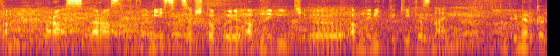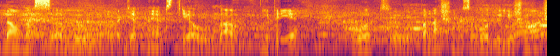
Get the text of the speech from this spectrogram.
там, раз, раз в два месяца, чтобы обновить, э, обновить какие-то знания. Например, когда у нас был ракетный обстрел да, в Днепре, вот, э, по нашему заводу Ежмаш,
